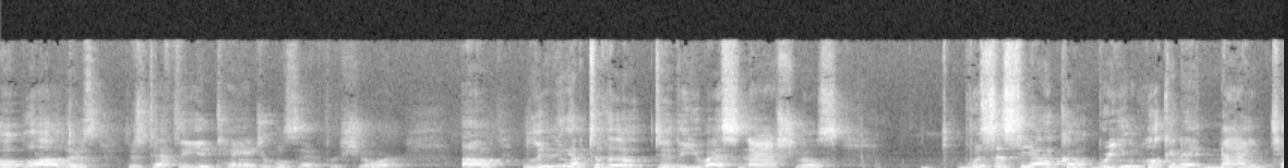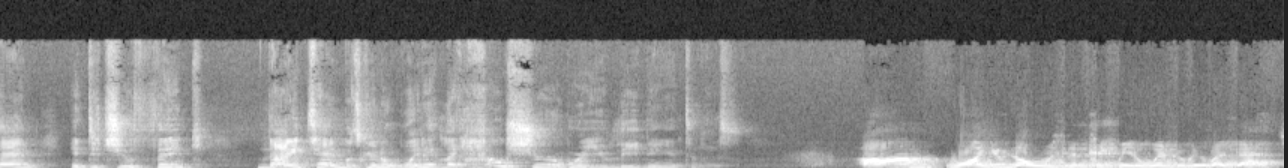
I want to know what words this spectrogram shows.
blah blah. There's there's definitely intangibles there for sure. Um, leading up to the to the U.S. Nationals, was this the outcome? Were you looking at 9-10, and did you think 9-10 was going to win it? Like, how sure were you leading into this? Um, well, I knew no one was going to pick me to win because of my bench,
